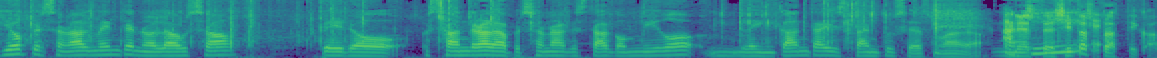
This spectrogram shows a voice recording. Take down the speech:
Yo personalmente no la he usado, pero Sandra, la persona que está conmigo, le encanta y está entusiasmada. Aquí- Necesitas práctica.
